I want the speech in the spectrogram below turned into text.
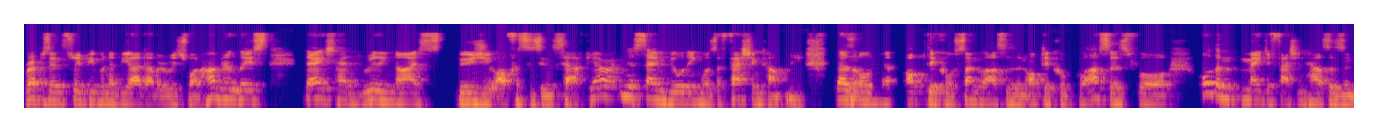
represents three people in the BRW Rich 100 list. They actually had really nice bougie offices in South Yarra. In the same building was a fashion company. Does all the optical sunglasses and optical glasses for all the major fashion houses in,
